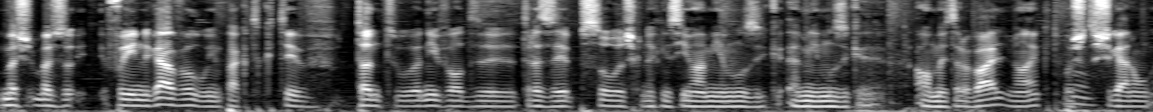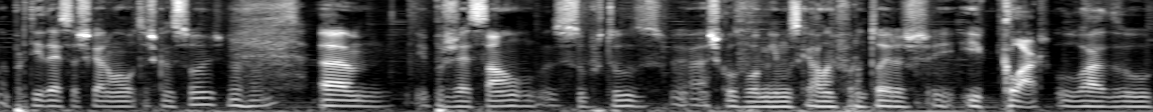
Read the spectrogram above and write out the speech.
mas, mas foi inegável o impacto que teve, tanto a nível de trazer pessoas que não conheciam a minha música, a minha música ao meu trabalho, não é? Que depois uhum. chegaram, a partir dessas chegaram a outras canções. Uhum. Um, e projeção, sobretudo, acho que levou a minha música além fronteiras. E, e, claro, o lado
